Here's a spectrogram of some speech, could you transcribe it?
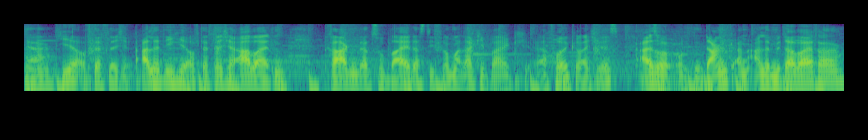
Ja, hier auf der Fläche. Alle, die hier auf der Fläche arbeiten, tragen dazu bei, dass die Firma Lucky Bike erfolgreich ist. Also, und ein Dank an alle Mitarbeiter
